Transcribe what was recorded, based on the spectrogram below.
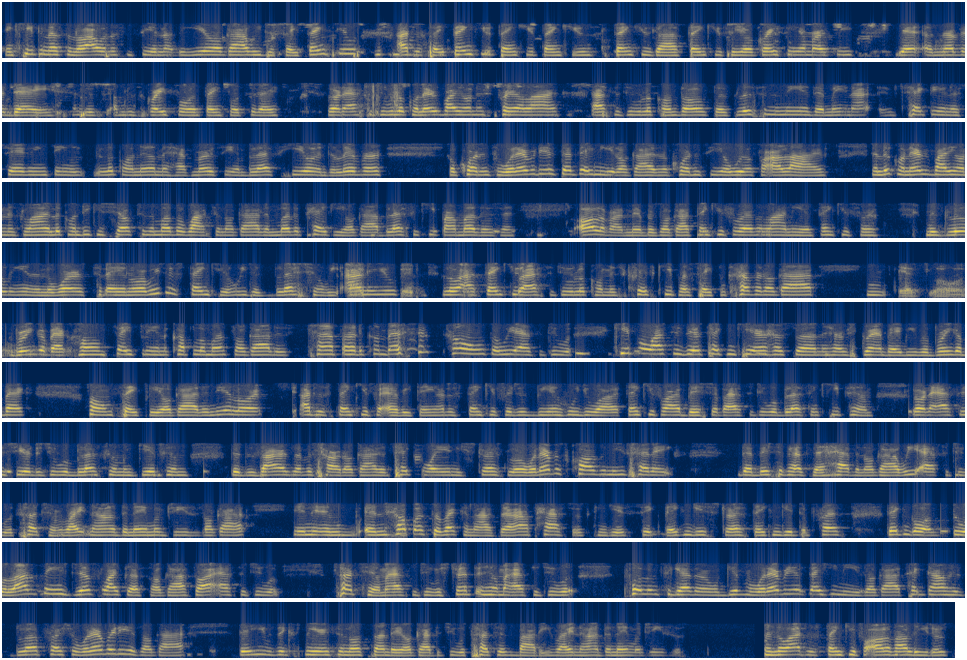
and keeping us and allowing us to see another year, oh God. We just say thank you. I just say thank you, thank you, thank you. Thank you, God. Thank you for your grace and your mercy. Yet another day. I'm just I'm just grateful and thankful today. Lord, I ask that you look on everybody on this prayer line. I ask that you look on those that's listening in that may not have checked in or said anything. Look on them and have mercy and bless, heal, and deliver according to whatever it is that they need, oh God, and according to your will for our lives. And look on everybody on this line. Look on Deacon Shelton and Mother Watson, oh God, and Mother Peggy, oh God. Bless and keep our mothers and all of our members, oh God. Thank you for Reverend Lonnie and thank you for Ms. Lillian and the words today. And Lord, we just thank you. We just bless you. We honor you. Lord, I thank you. I ask that you look on Miss Chris, keep her safe and covered, oh God. Yes, Lord. Bring her back home safely in a couple of months, oh God. It's time for her to come back home. So we ask that you would keep her while she's there taking care of her son and her grandbaby. Will bring her back home safely, oh God. And then, Lord, I just thank you for everything. I just thank you for just being who you are. Thank you for our bishop. I ask that you will bless and keep him. Lord, I ask this year that you will bless him and give him the desires of his heart, oh God, and take away any stress, Lord. Whatever's causing these headaches that Bishop has been having, oh God, we ask that you will touch him right now in the name of Jesus, oh God. And, and and help us to recognize that our pastors can get sick, they can get stressed, they can get depressed, they can go through a lot of things just like us, oh God. So I ask that you would touch him. I ask that you would strengthen him. I ask that you would pull him together and give him whatever it is that he needs, oh God. Take down his blood pressure, whatever it is, oh God, that he was experiencing on Sunday, oh God, that you would touch his body right now in the name of Jesus. And Lord, I just thank you for all of our leaders.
